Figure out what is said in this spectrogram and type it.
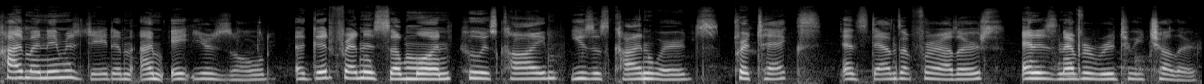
Hi, my name is Jayden. I'm eight years old. A good friend is someone who is kind, uses kind words, protects, and stands up for others, and is never rude to each other.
